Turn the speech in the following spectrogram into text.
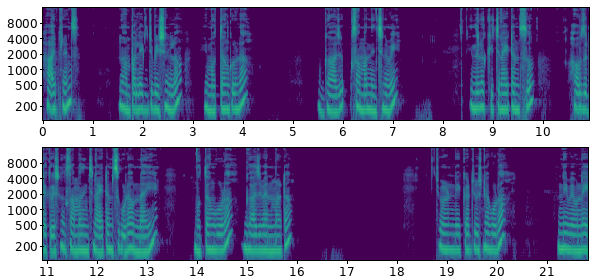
హాయ్ ఫ్రెండ్స్ నాంపల్లి ఎగ్జిబిషన్లో ఈ మొత్తం కూడా గాజుకు సంబంధించినవి. ఇందులో కిచెన్ ఐటమ్స్ హౌస్ డెకరేషన్కి సంబంధించిన ఐటమ్స్ కూడా ఉన్నాయి. మొత్తం కూడా గాజువి అనమాట చూడండి ఎక్కడ చూసినా కూడా అన్నీ ఉన్నాయి.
